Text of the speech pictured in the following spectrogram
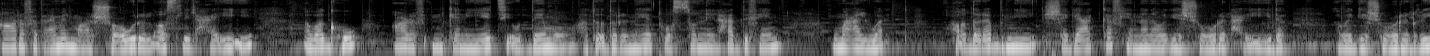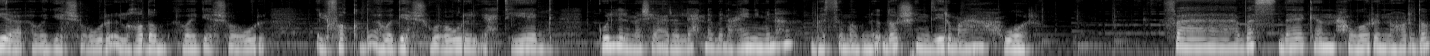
هعرف أتعامل مع الشعور الأصلي الحقيقي أواجهه أعرف إمكانياتي قدامه هتقدر إن هي توصلني لحد فين. ومع الوقت هقدر أبني الشجاعة الكافية إن أنا أواجه الشعور الحقيقي ده. أواجه شعور الغيرة أواجه شعور الغضب أواجه شعور الفقد أواجه شعور الاحتياج. كل المشاعر اللي إحنا بنعاني منها بس ما بنقدرش ندير معاها حوار. فبس ده كان حوار النهاردة.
